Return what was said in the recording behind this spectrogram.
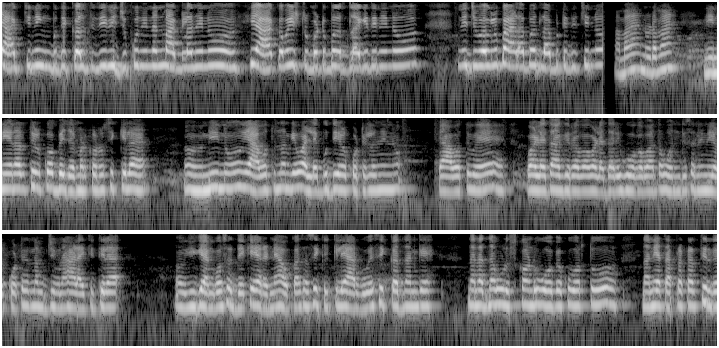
ಯಾಕೆ ಚಿನ್ನ ಹಿಂಗೆ ಬುದ್ಧಿ ಕಲ್ತಿದ್ದಿ ನಿಜಕ್ಕೂ ನೀನು ನನ್ನ ಮಗ್ಳ ನೀನು? ಯಾಕವ ಇಷ್ಟು ಮಟ್ಟು ಬದಲಾಗಿದ್ದಿ ನೀನು? ನಿಜವಾಗ್ಲೂ ಭಾಳ ಬದಲಾಗ್ಬಿಟ್ಟಿದ್ದಿ ಚಿನ್ನು. ಅಮ್ಮ, ನೋಡಮ್ಮ, ನೀನು ಏನಾದ್ರು ತಿಳ್ಕೊ, ಬೇಜಾರು ಮಾಡ್ಕೊಂಡ್ರು ಸಿಕ್ಕಿಲ್ಲ. ನೀನು ಯಾವತ್ತೂ ನನಗೆ ಒಳ್ಳೆ ಬುದ್ಧಿ ಹೇಳ್ಕೊಟ್ಟಿಲ್ಲ ನೀನು. ಯಾವತ್ತೂ ಒಳ್ಳೇದಾಗಿರವ ಒಳ್ಳೆದಾರಿಗೆ ಹೋಗವ ಅಂತ ಒಂದು ದಿವಸ ನೀನು ಹೇಳ್ಕೊಟ್ಟಿದ್ರೆ ನಮ್ಮ ಜೀವನ ಹಾಳಾಕಿತ್ತಿಲ್ಲ ಈಗ ಹೆಂಗೋ ಸದ್ಯಕ್ಕೆ ಎರಡನೇ ಅವಕಾಶ ಸಿಕ್ಕಿಲ್ಲ, ಯಾರಿಗೂ ಸಿಕ್ಕದು ನನಗೆ. ನಾನು ಅದನ್ನ ಉಳಿಸ್ಕೊಂಡು ಹೋಗ್ಬೇಕು ಹೊರ್ತು. ನಾನು ಯಥ ಪ್ರಕಾರ ತಿರ್ಗ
